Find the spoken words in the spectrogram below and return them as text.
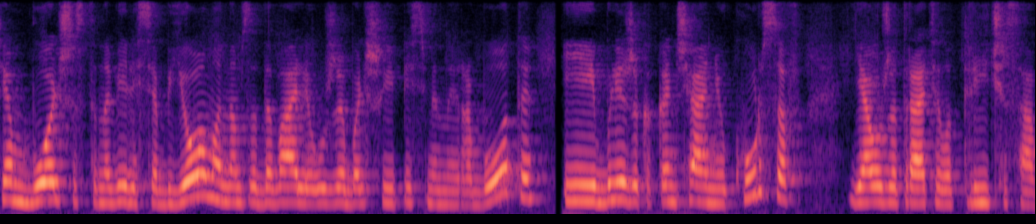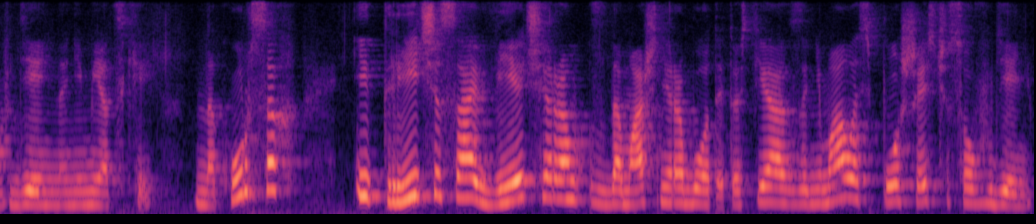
тем больше становились объемы, нам задавали уже большие письменные работы. И ближе к окончанию курсов я уже тратила 3 часа в день на немецкий на курсах – и 3 часа вечером с домашней работой. То есть я занималась по 6 часов в день.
